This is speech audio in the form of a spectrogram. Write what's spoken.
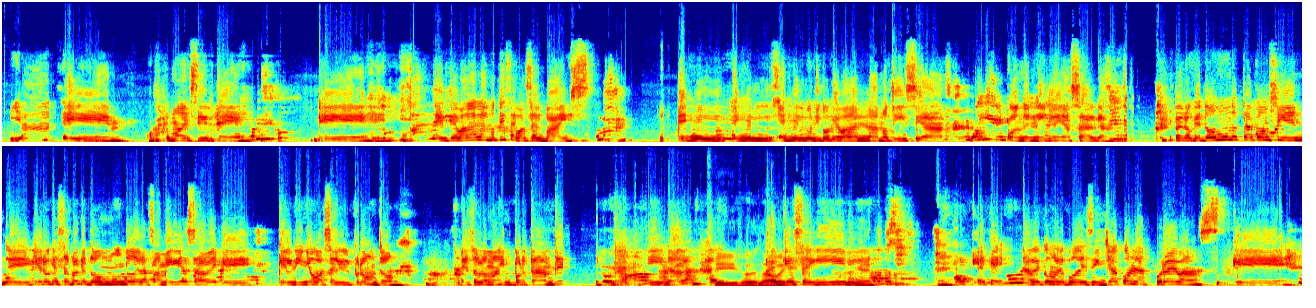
Ya, eh, ¿cómo decirte? Eh, el que va a dar la noticia va a ser Vice. Es el, es, el, es el único que va a dar la noticia cuando el niño ya salga. Pero que todo el mundo está consciente, quiero que sepa que todo el mundo de la familia sabe que, que el niño va a salir pronto. Eso es lo más importante. Y nada, Sí, hay que seguir. Es que, a ver cómo le puedo decir, ya con las pruebas que.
